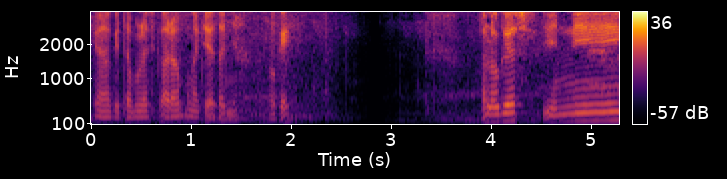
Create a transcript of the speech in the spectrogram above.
ya kita mulai sekarang pengecatannya oke. Halo guys ini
